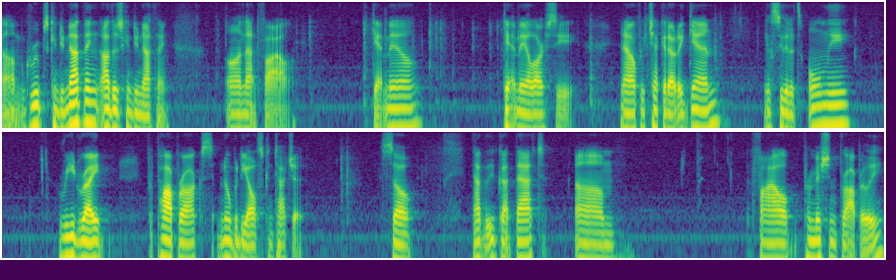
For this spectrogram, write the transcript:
um, groups can do nothing, others can do nothing on that file. Getmail, getmailrc. Now if we check it out again, you'll see that it's only read write for pop rocks. Nobody else can touch it. So now that we've got that um, file permission properly,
